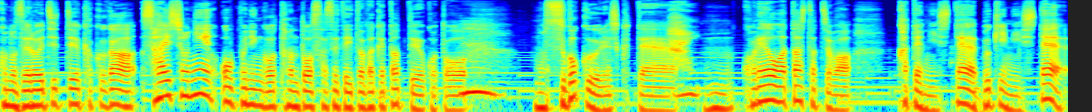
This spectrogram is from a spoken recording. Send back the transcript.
この「01」っていう曲が最初にオープニングを担当させていただけたっていうことを、うん。もうすごく嬉しくて、はい。うん、これを私たちは糧にして武器にして、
